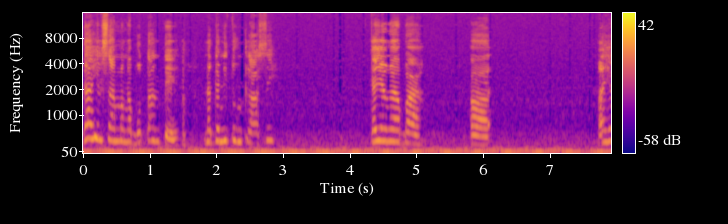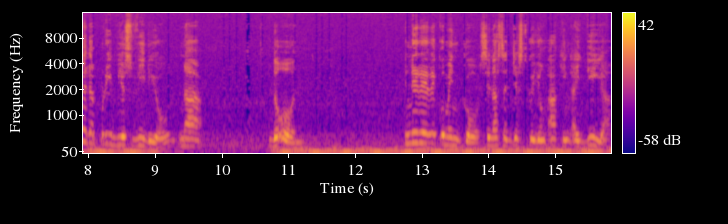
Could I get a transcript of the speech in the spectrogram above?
Dahil sa mga botante na ganitong klase. Kaya nga ba, ah, I had a previous video na doon, inire-recommend ko, sinasuggest ko yung aking idea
